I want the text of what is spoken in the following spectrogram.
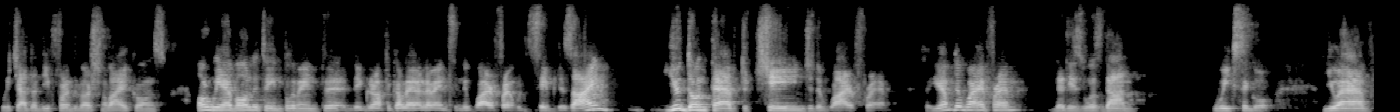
which had a different version of icons? Or we have only to implement uh, the graphical elements in the wireframe with the same design? You don't have to change the wireframe. So you have the wireframe that is was done weeks ago. You have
